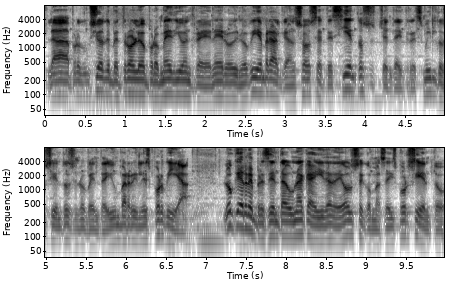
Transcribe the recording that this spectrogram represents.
La producción de petróleo promedio entre enero y noviembre alcanzó 783.291 barriles por día, lo que representa una caída de 11,6%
